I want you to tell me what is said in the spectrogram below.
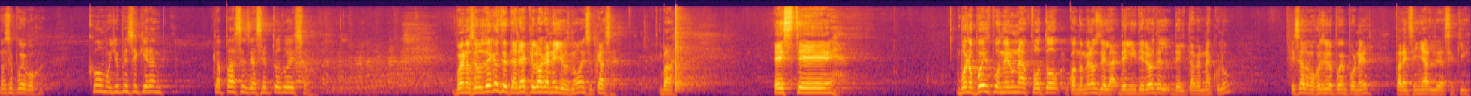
No se puede bajar. ¿Cómo? Yo pensé que eran capaces de hacer todo eso. Bueno, se los dejas de tarea que lo hagan ellos, ¿no? En su casa. Va. Este. Bueno, puedes poner una foto, cuando menos, del interior del, tabernáculo. Esa a lo mejor sí lo pueden poner para enseñarles aquí.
